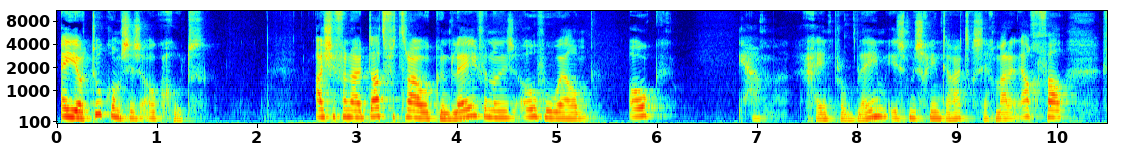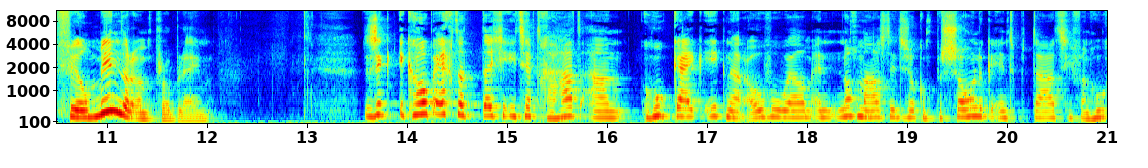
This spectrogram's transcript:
En jouw toekomst is ook goed. Als je vanuit dat vertrouwen kunt leven, dan is overwhelm ook ja, geen probleem, is misschien te hard gezegd, maar in elk geval veel minder een probleem. Dus ik, ik hoop echt dat, dat je iets hebt gehad aan hoe kijk ik naar overwhelm. En nogmaals, dit is ook een persoonlijke interpretatie van hoe,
